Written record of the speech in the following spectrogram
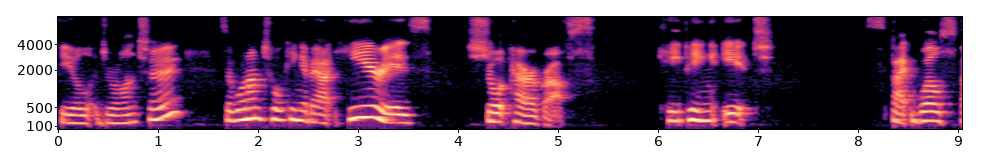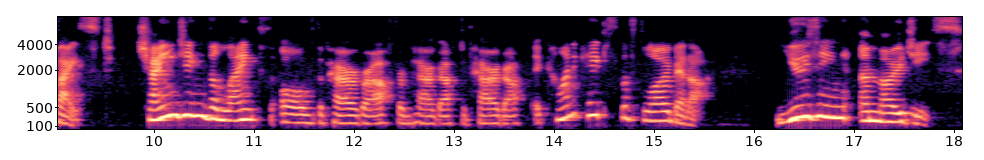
feel drawn to. So, what I'm talking about here is short paragraphs, keeping it well spaced, changing the length of the paragraph from paragraph to paragraph, it kind of keeps the flow better. Using emojis,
